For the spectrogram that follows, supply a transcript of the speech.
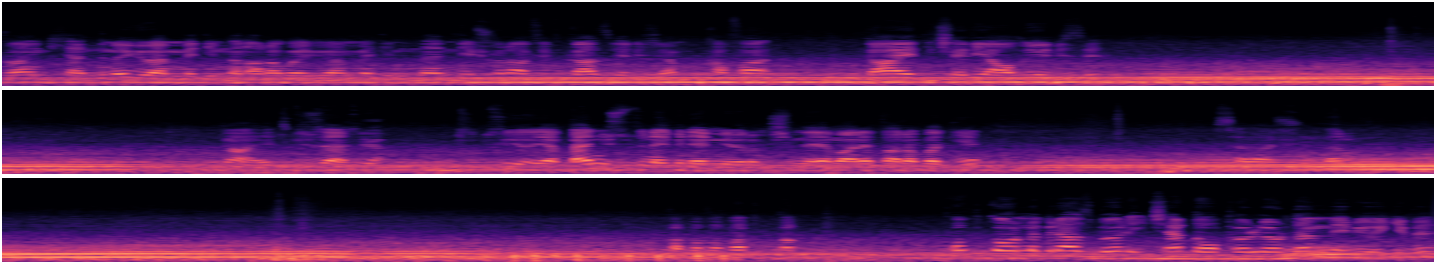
şu an kendime güvenmediğimden, arabaya güvenmediğimden diye şöyle hafif gaz vereceğim. Kafa gayet içeriye alıyor bizi. Gayet güzel. Tutuyor. Tutuyor. Ya ben üstüne binemiyorum şimdi emanet araba diye. Mesela şuradan Pap pap pap pap. Popcorn'u biraz böyle içeride hoparlörden veriyor gibi.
